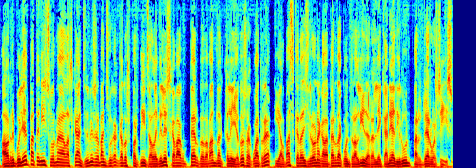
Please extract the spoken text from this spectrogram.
El Ripollet va tenir jornada a descans i només es van jugar que dos partits. El Avilés que va perdre davant del Calella 2 a 4 i el Bàsquet de Girona que va perdre contra el líder, el Lecanea d'Irun, per 0 a 6.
